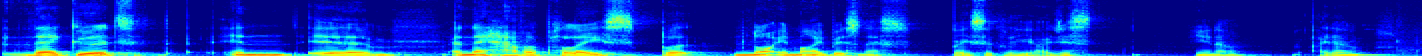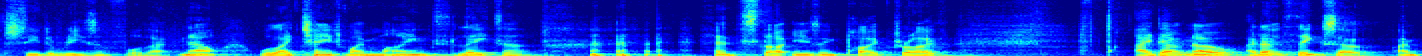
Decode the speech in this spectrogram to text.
they're good in um, and they have a place, but not in my business. Basically, I just, you know, I don't see the reason for that. Now, will I change my mind later and start using Pipedrive? I don't know. I don't think so. I'm,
